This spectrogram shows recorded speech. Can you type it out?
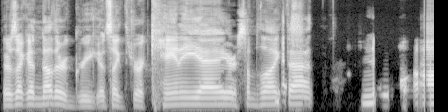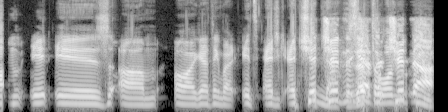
there's like another Greek. It's like Dracaniae or something like Yes. that. No, um, it is um. Oh, I gotta think about it. It's Ech- Echidna. Echidna, Is that yes, the one- Echidna.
